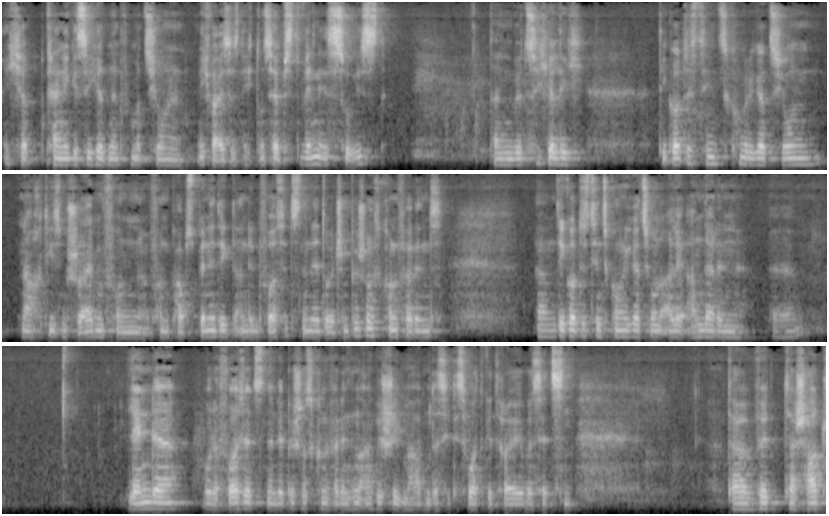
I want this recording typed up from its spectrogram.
Ich habe keine gesicherten Informationen. Ich weiß es nicht. Und selbst wenn es so ist, dann wird sicherlich die Gottesdienstkongregation nach diesem Schreiben von, von Papst Benedikt an den Vorsitzenden der Deutschen Bischofskonferenz die Gottesdienstkongregation alle anderen äh, Länder oder Vorsitzenden der Bischofskonferenzen angeschrieben haben, dass sie das Wort getreu übersetzen. Da, wird, da schaut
